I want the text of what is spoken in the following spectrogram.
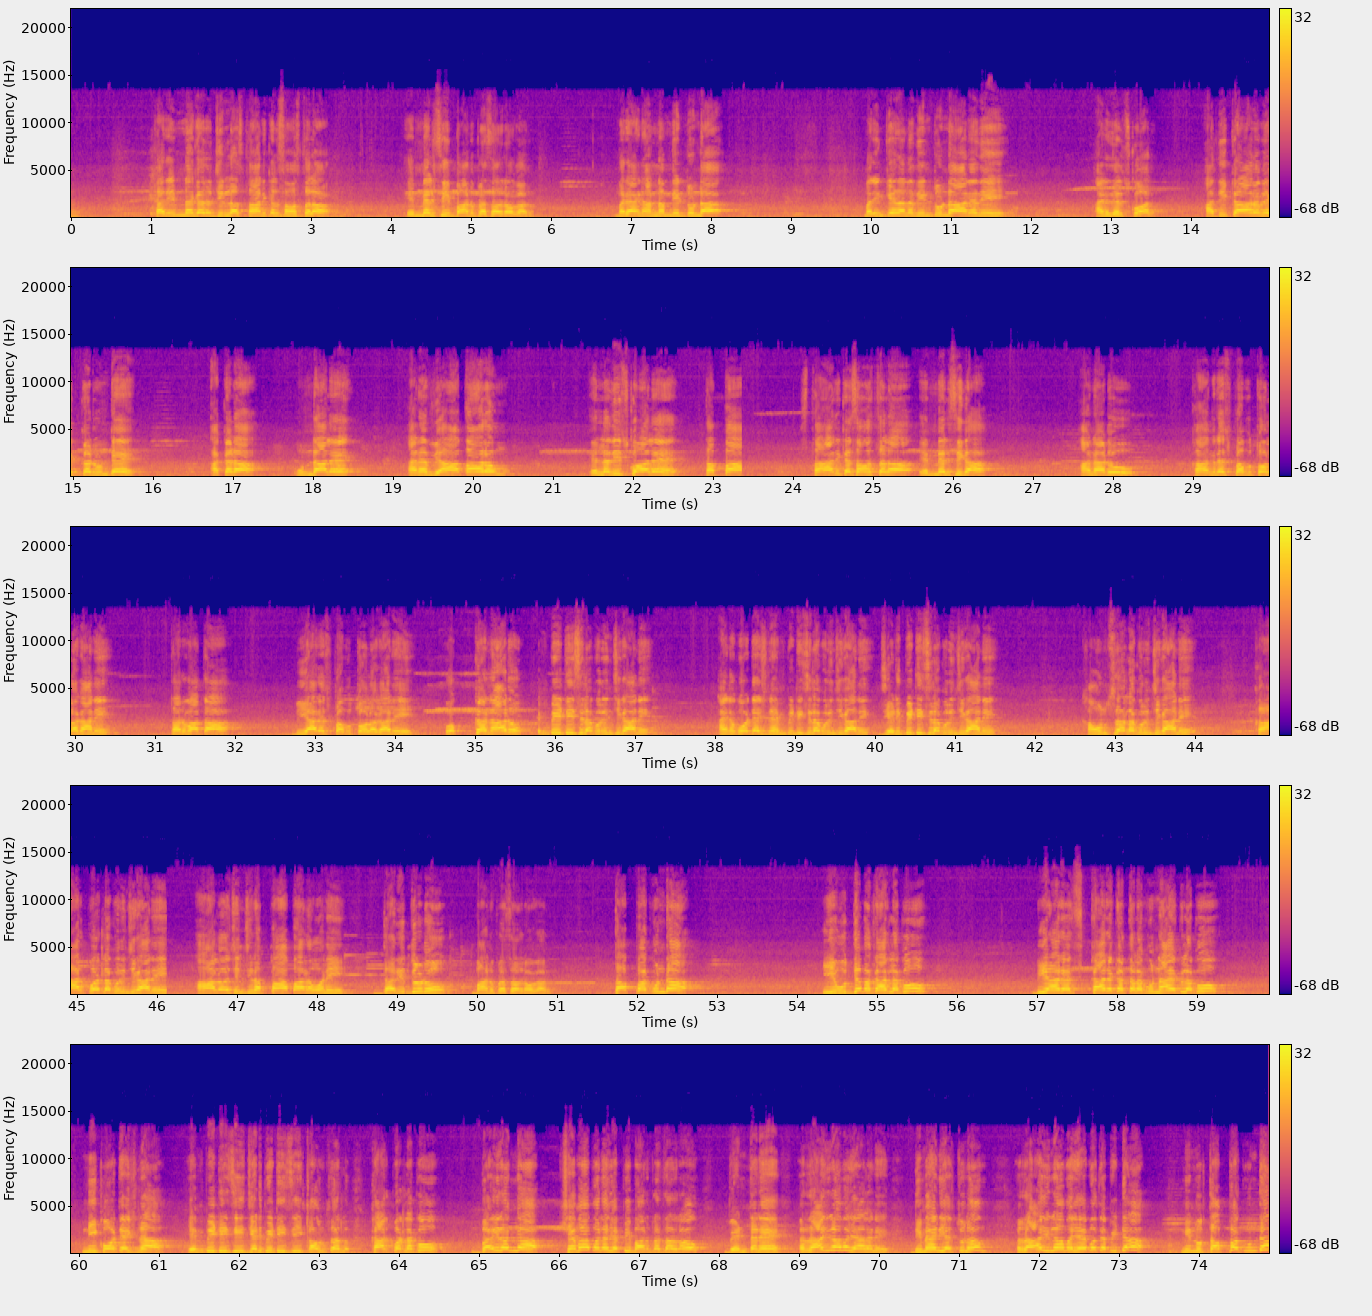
కరీంనగర్ జిల్లా స్థానిక సంస్థల ఎమ్మెల్సీ భానుప్రసాదరావు గారు. మరి ఆయన అన్నం తింటుండా? మరి ఇంకేదన్నా తింటుండా అనేది ఆయన తెలుసుకోవాలి. అధికారం ఎక్కడుంటే అక్కడ ఉండాలి అనే వ్యాపారం ఎల్లదీసుకోవాలి తప్ప స్థానిక సంస్థల ఎమ్మెల్సీగా ఆనాడు కాంగ్రెస్ ప్రభుత్వంలో కానీ తర్వాత బీఆర్ఎస్ ప్రభుత్వంలో కానీ ఒక్కనాడు ఎంపీటీసీల గురించి కానీ ఆయన కోటేసిన ఎంపీటీసీల గురించి కానీ జెడ్పీటీసీల గురించి కానీ కౌన్సిలర్ల గురించి కానీ కార్పొరేట్ల గురించి కానీ ఆలోచించిన పాపానవని దరిద్రుడు భానుప్రసాదరావు గారు. తప్పకుండా ఈ ఉద్యమకారులకు బీఆర్ఎస్ కార్యకర్తలకు నాయకులకు నీ కోటేసిన ఎంపీటీసీ జడ్పీటీసీ కౌన్సిలర్లు కార్పొరేట్లకు బహిరంగ క్షమాపణ చెప్పి భానుప్రసాదరావు వెంటనే రాజీనామా చేయాలని డిమాండ్ చేస్తున్నాం. రాజీనామా చేయబోతే బిడ్డ నిన్ను తప్పకుండా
